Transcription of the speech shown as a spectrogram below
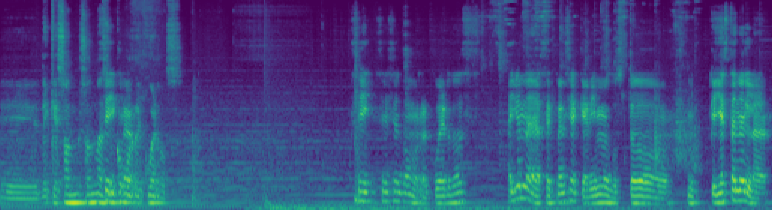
Eh, de que son, son más bien como recuerdos. Sí, sí, son como recuerdos hay una secuencia que a mí me gustó, que ya están en la,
